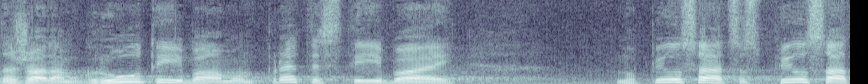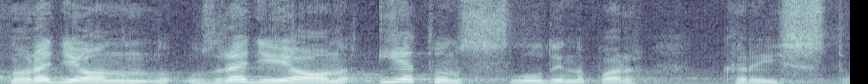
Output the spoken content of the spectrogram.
dažādām grūtībām un pretestībai no pilsētas uz pilsētu, no reģiona uz reģionu iet un sludina par Kristu,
